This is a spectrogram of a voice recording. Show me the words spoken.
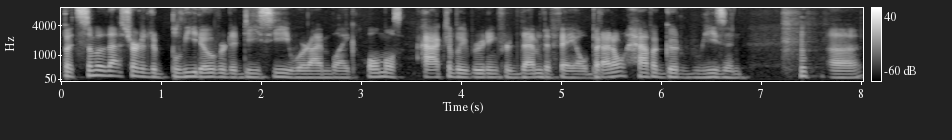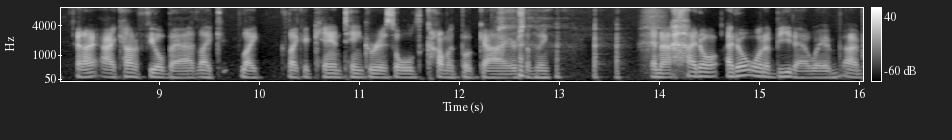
But some of that started to bleed over to DC, where I'm like almost actively rooting for them to fail, but I don't have a good reason, uh, and I, I kind of feel bad, like like like a cantankerous old comic book guy or something. and I, I don't I don't want to be that way. I'm, I'm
